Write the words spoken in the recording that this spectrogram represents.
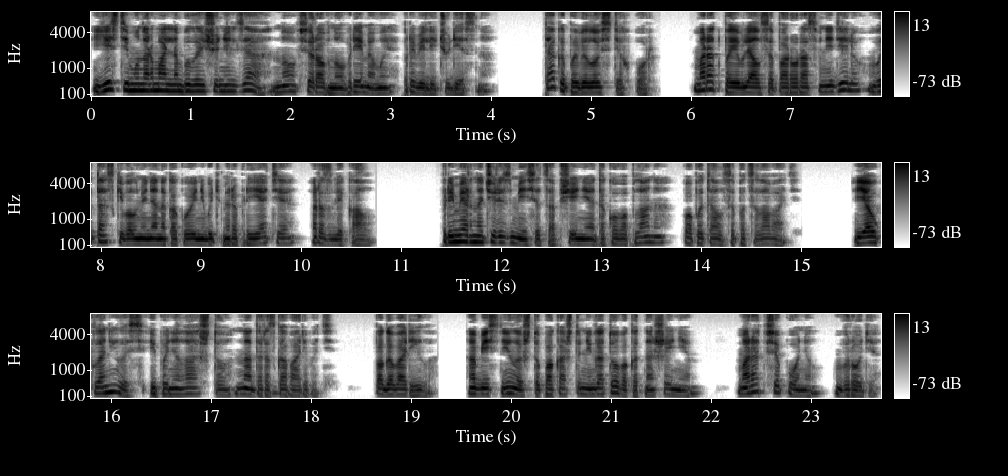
Есть ему нормально было еще нельзя, но все равно время мы провели чудесно. Так и повелось с тех пор. Марат появлялся пару раз в неделю, вытаскивал меня на какое-нибудь мероприятие, развлекал. Примерно через месяц общения такого плана попытался поцеловать. Я уклонилась и поняла, что надо разговаривать. Поговорила. Объяснила, что пока что не готова к отношениям. Марат все понял, вроде.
